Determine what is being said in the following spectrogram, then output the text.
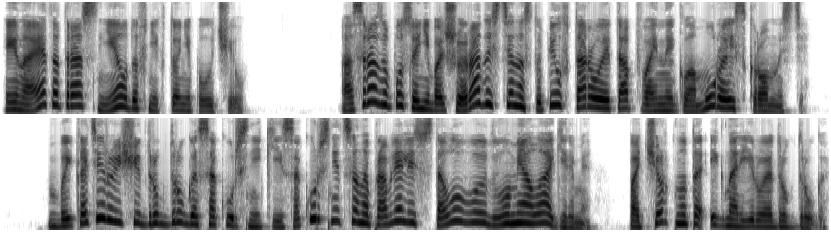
и на этот раз неудов никто не получил. А сразу после небольшой радости наступил второй этап войны гламура и скромности. Бойкотирующие друг друга сокурсники и сокурсницы направлялись в столовую двумя лагерями, подчеркнуто игнорируя друг друга.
